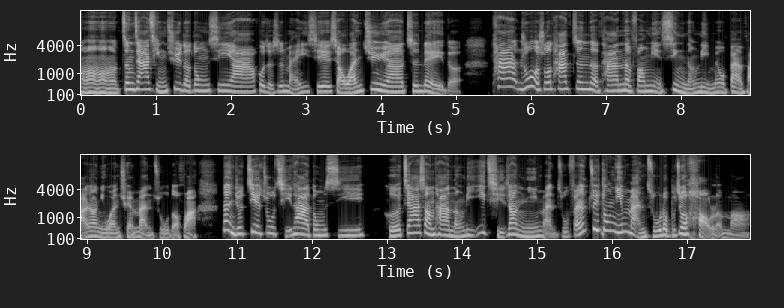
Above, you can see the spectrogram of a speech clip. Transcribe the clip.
嗯，增加情趣的东西呀，或者是买一些小玩具啊之类的。他如果说他真的他那方面性能力没有办法让你完全满足的话，那你就借助其他的东西。和加上他的能力一起让你满足，反正最终你满足了不就好了吗？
